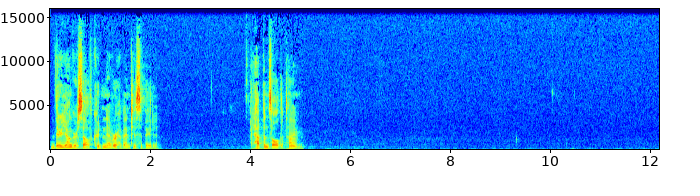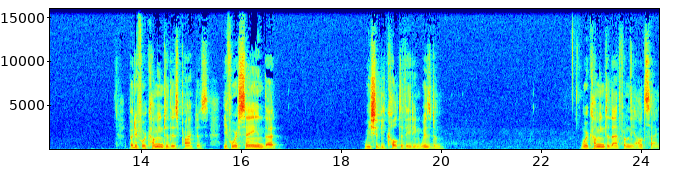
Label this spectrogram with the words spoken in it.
their younger self could never have anticipated. It happens all the time. But if we're coming to this practice, if we're saying that we should be cultivating wisdom. We're coming to that from the outside.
